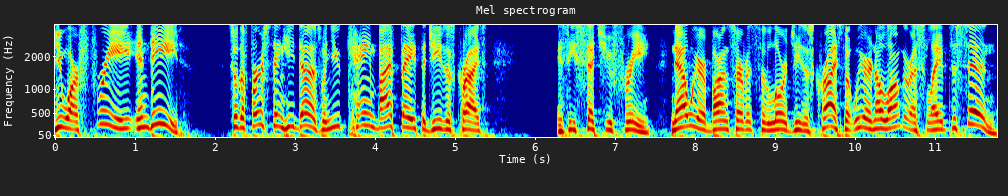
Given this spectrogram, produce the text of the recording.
you are free indeed. So the first thing he does when you came by faith to Jesus Christ is he sets you free. Now we are bond servants to the Lord Jesus Christ, but we are no longer a slave to sin.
